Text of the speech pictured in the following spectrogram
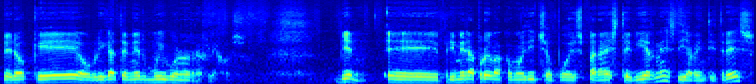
pero que obliga a tener muy buenos reflejos. Bien, eh, primera prueba, como he dicho, pues para este viernes, día 23,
